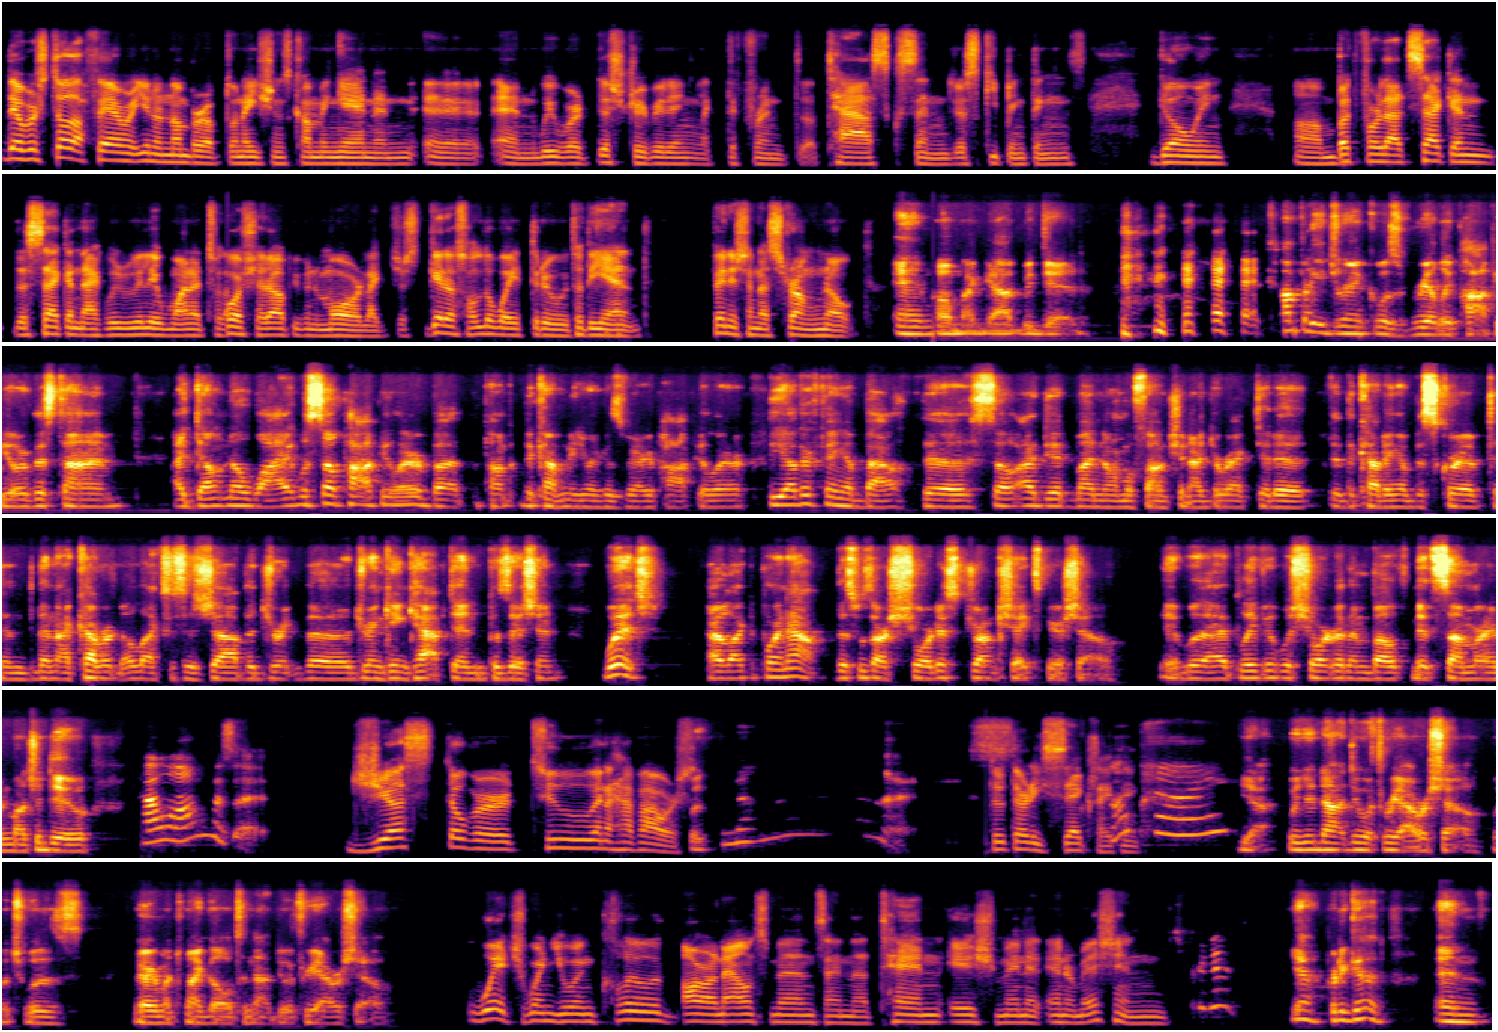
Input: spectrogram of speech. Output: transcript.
there were still a fair you know number of donations coming in and uh, and we were distributing like different uh, tasks and just keeping things going. Um, but for that second, the second act, we really wanted to push it up even more, like just get us all the way through to the end, finish on a strong note. And oh my God, we did. the company drink was really popular this time. I don't know why it was so popular, but the company drink is very popular. The other thing about this, so I did my normal function. I directed it, did the cutting of the script, and then I covered Alexis's job, the drink, the drinking captain position, which I would like to point out, this was our shortest drunk Shakespeare show. It was, I believe, it was shorter than both Midsummer and Much Ado. How long was it? Just over two and a half hours. Nice. Two thirty six, I think. Okay. Yeah, we did not do a three hour show, which was very much my goal to not do a three hour show. Which, when you include our announcements and a 10 ish minute intermission, It's pretty good. Yeah, pretty good. And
